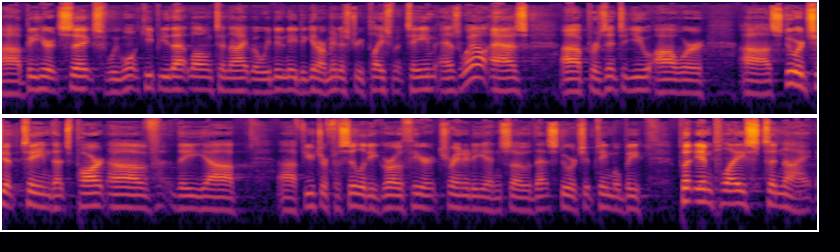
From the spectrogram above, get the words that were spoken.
uh, be here at six. We won't keep you that long tonight, but we do need to get our ministry placement team as well as uh, present to you our stewardship team that's part of the uh, future facility growth here at Trinity, and so that stewardship team will be put in place tonight.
